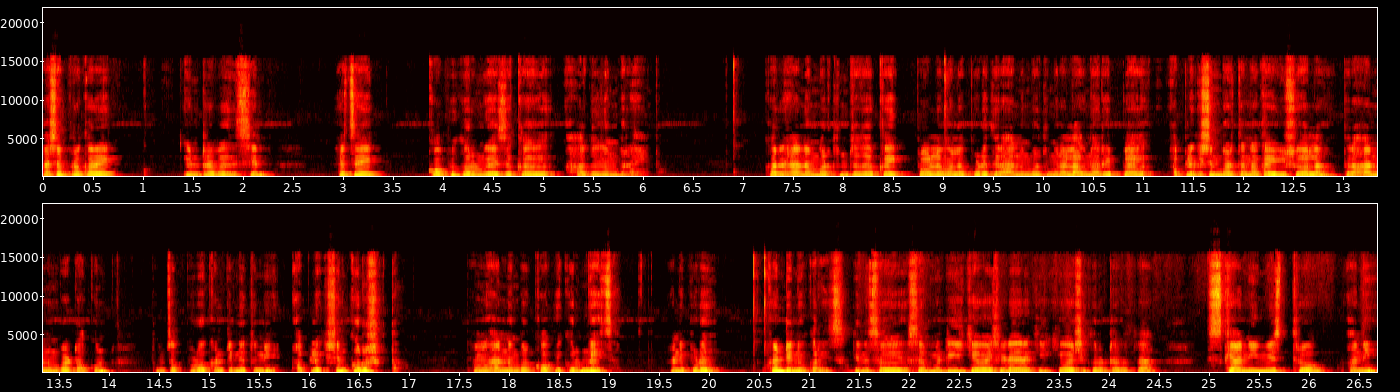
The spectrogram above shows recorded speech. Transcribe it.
अशा प्रकारे एक इंटरव्ह्यू दिसेल. ह्याचं एक कॉपी करून घ्यायचं का हा जो नंबर आहे. कारण हा नंबर तुमचा जर काही प्रॉब्लेम आला पुढे तर हा नंबर तुम्हाला लागणार आहे. पॅ ॲप्लिकेशन भरताना काही इश्यू आला तर हा नंबर टाकून तुमचं पुढं कंटिन्यू तुम्ही ॲप्लिकेशन करू शकता. त्यामुळे हा नंबर कॉपी करून घ्यायचा आणि पुढे कंटिन्यू करायचं. तिने स submit e K Y C direct e K Y C करून टाकता स्कॅन इमेज थ्रो आणि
